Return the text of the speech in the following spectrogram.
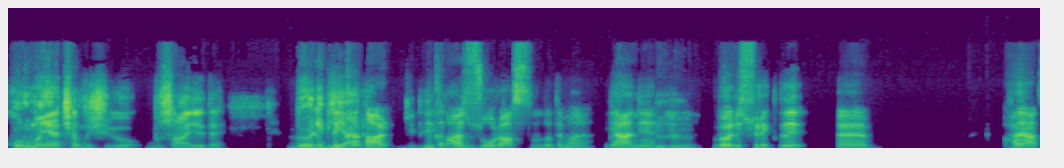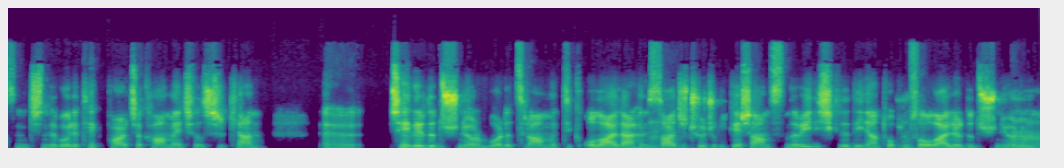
korumaya çalışıyor bu sayede. Böyle bir Ne yer kadar ne gibi. kadar zor aslında değil mi? Yani hı. böyle sürekli e, hayatın içinde böyle tek parça kalmaya çalışırken e, şeyleri de düşünüyorum bu arada. Travmatik olaylar hani Hı sadece çocukluk yaşantısında ve ilişkide değil yani toplumsal hı. olayları da düşünüyorum.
